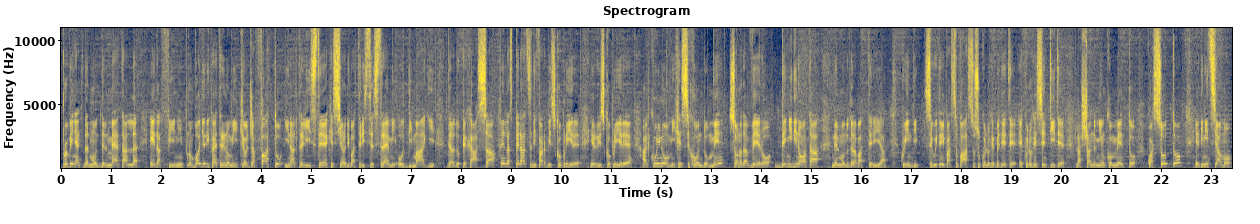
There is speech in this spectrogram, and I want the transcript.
Provenienti dal mondo del metal ed affini. Non voglio ripetere nomi che ho già fatto in altre liste Che siano di batteristi estremi o di maghi della doppia cassa Nella speranza di farvi scoprire e riscoprire alcuni nomi che secondo me sono davvero degni di nota nel mondo della batteria. Quindi seguitemi passo passo su quello che vedete e quello che sentite lasciandomi un commento qua sotto ed iniziamo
